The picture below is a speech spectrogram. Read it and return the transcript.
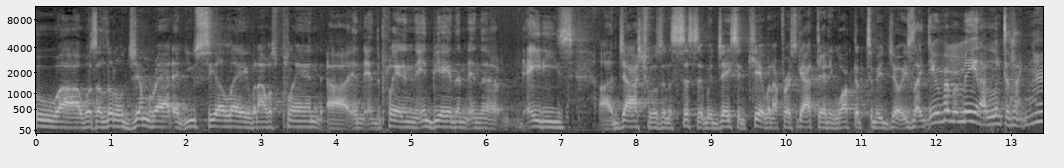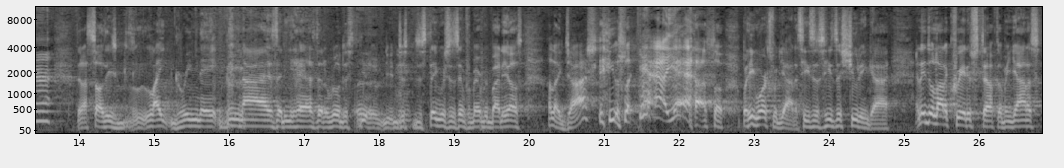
Who uh, was a little gym rat at UCLA when I was playing uh, in, in the playing in the NBA in the, in the 80s. Uh, Josh was an assistant with Jason Kidd when I first got there, and he walked up to me, Joe. He's like, "Do you remember me?" And I looked at him like, "Nah." Then I saw these light green green eyes that he has that are real, dis- you know, just distinguishes him from everybody else. I'm like, "Josh?" He was like, "Yeah, yeah." So, but he works with Giannis. He's a, he's a shooting guy, and they do a lot of creative stuff. I mean, Giannis,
